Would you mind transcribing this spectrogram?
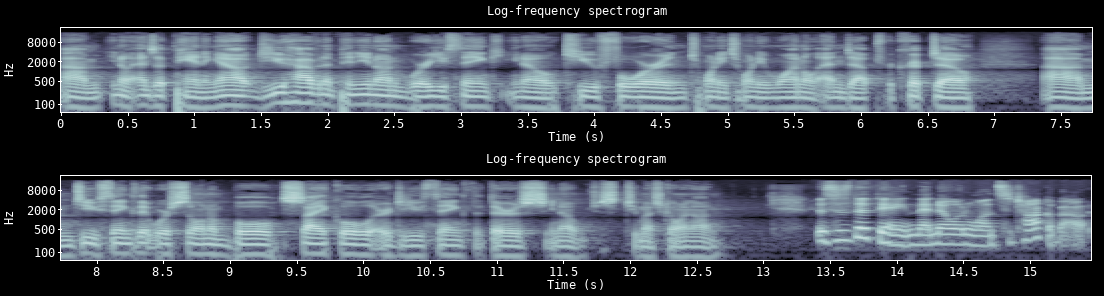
um, you know, ends up panning out. Do you have an opinion on where you think, you know, Q4 in 2021 will end up for crypto? Um, do you think that we're still in a bull cycle, or do you think that there's, you know, just too much going on? This is the thing that no one wants to talk about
